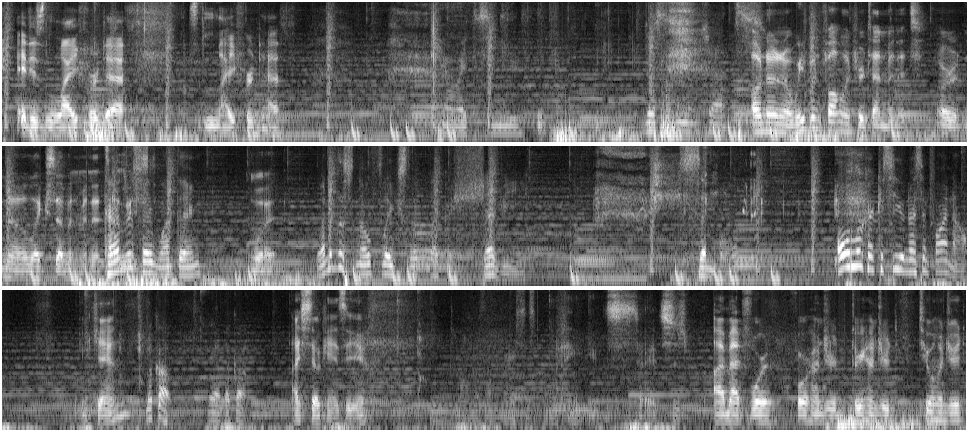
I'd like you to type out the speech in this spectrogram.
it is life or death. It's life or death. can't wait to see you. Just see you in chats. Oh no no no! We've been falling for 10 minutes, or no, like seven minutes. Can I just say one thing? What? One of the snowflakes look like a Chevy symbol. Oh, look, I can see you nice and fine now. You can? Look up. Yeah, look up. I still can't see you. Oh, that's not racist bullshit. It's, it's just I'm at 4 400, 300, 200.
